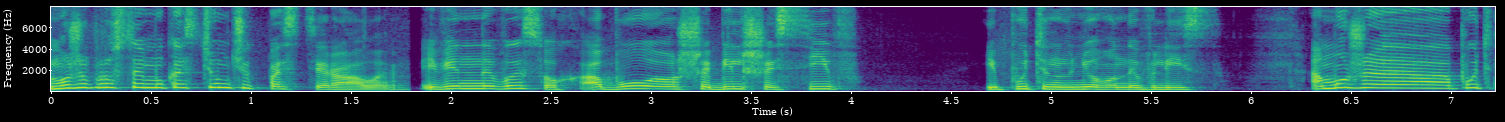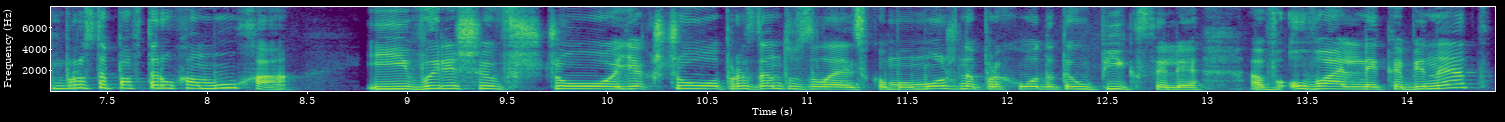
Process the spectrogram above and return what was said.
Може, просто йому костюмчик постирали, і він не висох, або ще більше сів, і Путін в нього не вліз. А може, Путін просто повторуха-муха і вирішив, що якщо президенту Зеленському можна приходити у пікселі в овальний кабінет,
